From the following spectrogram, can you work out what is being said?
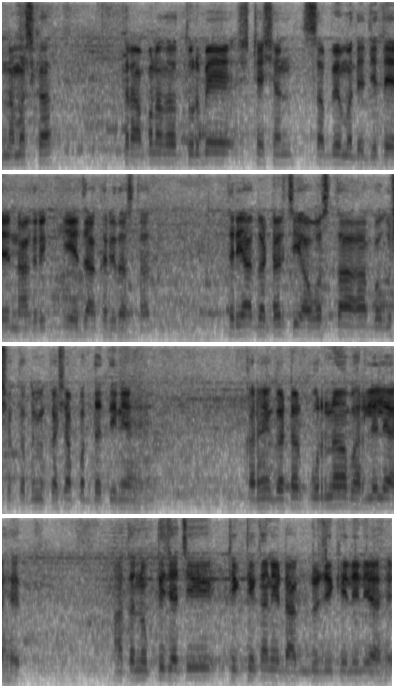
नमस्कार. तर आपण आता तुर्बे स्टेशन सबवेमध्ये जिथे नागरिक ये जा करीत असतात तर या गटरची अवस्था बघू शकता तुम्ही कशा पद्धतीने आहे. कारण हे गटर पूर्ण भरलेले आहेत. आता नुकतीच याची ठिकठिकाणी डागडुजी केलेली आहे.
